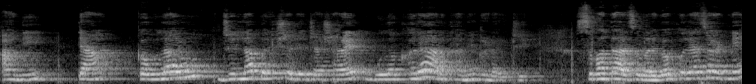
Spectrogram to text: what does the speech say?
आणि त्या कौलारू जिल्हा परिषदेच्या शाळेत मुलं खऱ्या अर्थाने घडायची. स्वतःच वर्ग खोल्या झाडणे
